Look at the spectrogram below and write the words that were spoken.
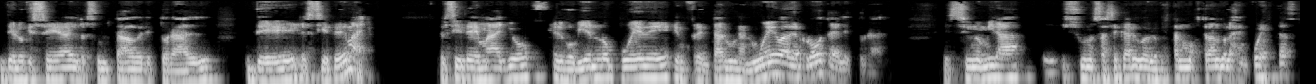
de lo que sea el resultado electoral del 7 de mayo. El 7 de mayo el gobierno puede enfrentar una nueva derrota electoral si uno mira, si uno se hace cargo de lo que están mostrando las encuestas,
